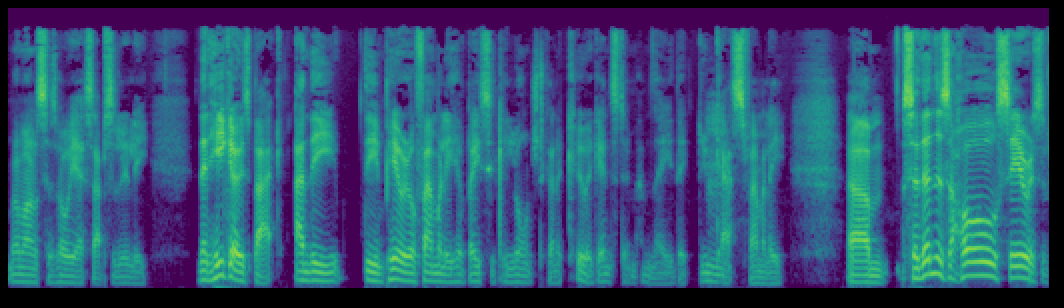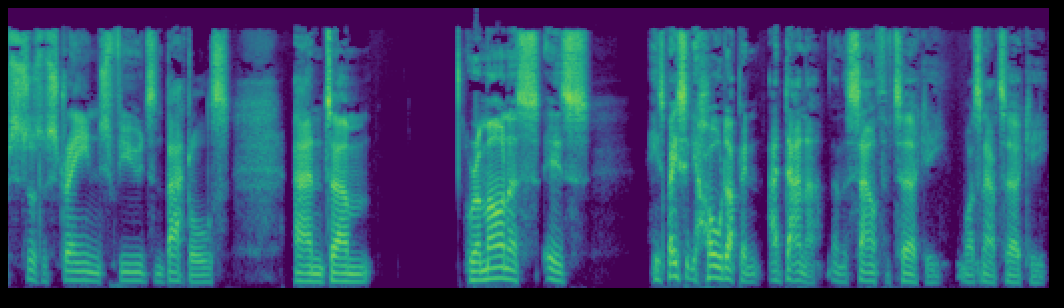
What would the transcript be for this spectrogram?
Romanus says, oh yes, absolutely. Then he goes back and the, the imperial family have basically launched a kind of coup against him, haven't they? The Ducas family. Um, so then there's a whole series of sort of strange feuds and battles. And, um, Romanus is, he's basically holed up in Adana in the south of Turkey, what's now Turkey.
